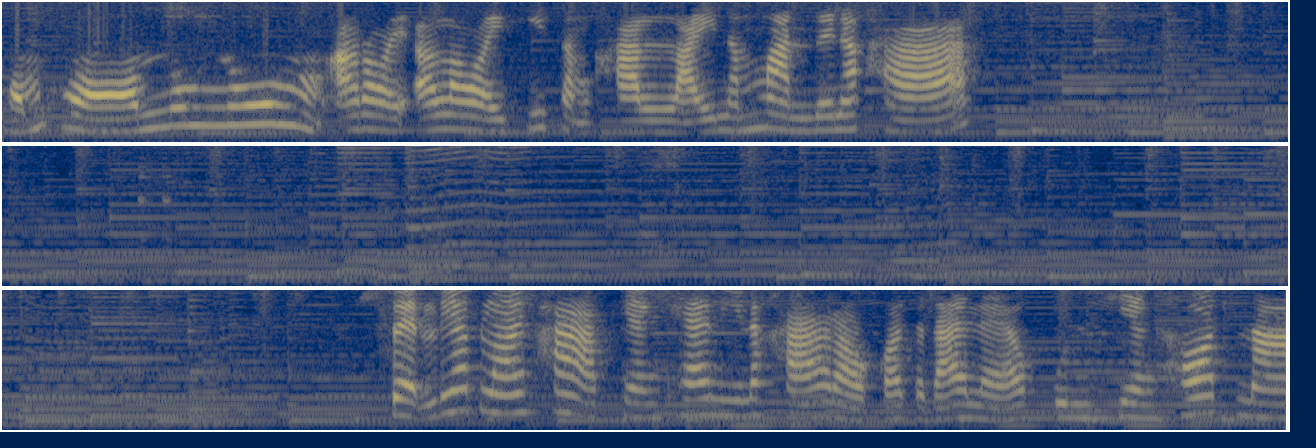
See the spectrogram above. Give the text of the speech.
หอมหอมๆนุ่มๆ อร่อยอร่อยที่สำคัญไร้น้ำมันด้วยนะคะ เสร็จเรียบร้อยค่ะ เพียงแค่นี้นะคะ เราก็จะได้แล้วกุนเชียงทอดน้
